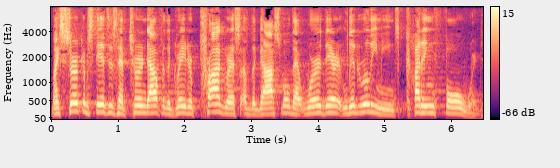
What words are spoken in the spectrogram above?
My circumstances have turned out for the greater progress of the gospel. That word there literally means cutting forward.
